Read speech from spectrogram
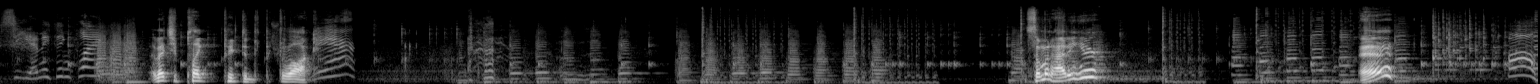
See anything, Plank? I bet you Plank picked the, picked the lock. Someone hiding here? Eh? Oh,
